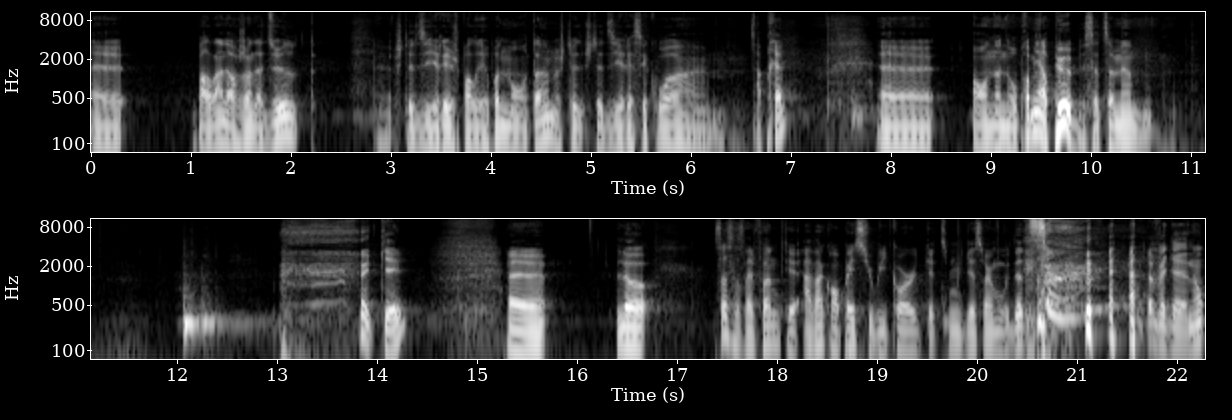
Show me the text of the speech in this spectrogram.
Euh, parlant d'argent d'adulte, euh, je te dirai, je parlerai pas de montant, mais je te, je te dirai c'est quoi euh, après. Euh, on a nos premières pubs cette semaine. ok. Euh, là, Ça, ça serait le fun que avant qu'on paye sur record, que tu me glisses un mot de ça. fait que non,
